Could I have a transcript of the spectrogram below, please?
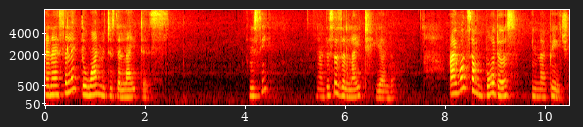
and I select the one which is the lightest. You see? Now this is a light yellow. I want some borders in my page.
